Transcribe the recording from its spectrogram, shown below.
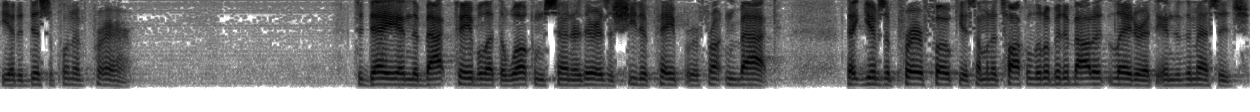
He had a discipline of prayer. Today, in the back table at the Welcome Center, there is a sheet of paper, front and back, that gives a prayer focus. I'm going to talk a little bit about it later at the end of the message.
